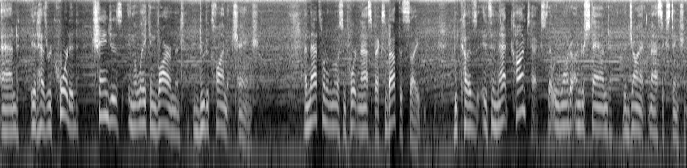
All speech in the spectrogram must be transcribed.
and it has recorded changes in the lake environment due to climate change. And that's one of the most important aspects about this site because it's in that context that we want to understand the giant mass extinction.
